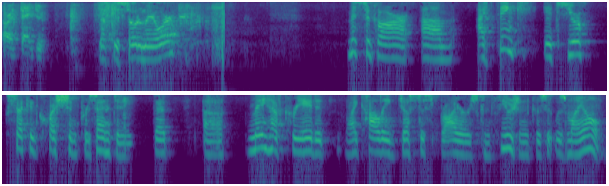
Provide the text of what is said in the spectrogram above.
All right. Thank you. Justice Sotomayor? Mr. Garr, um, I think it's your second question presented that uh, may have created my colleague Justice Breyer's confusion because it was my own.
